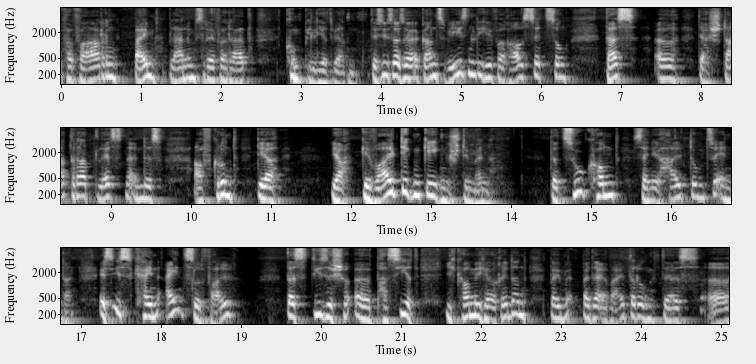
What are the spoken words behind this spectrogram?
Verfahren beim Planungsreferat kompiliert werden. Das ist also eine ganz wesentliche Voraussetzung, dass äh, der Stadtrat letzten Endes aufgrund der ja, gewaltigen Gegenstimmen dazu kommt, seine Haltung zu ändern. Es ist kein Einzelfall, dass dieses äh, passiert. Ich kann mich erinnern, bei, bei der Erweiterung des äh,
